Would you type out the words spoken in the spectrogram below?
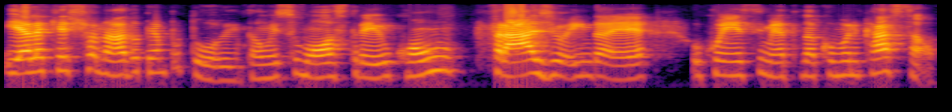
e ela é questionada o tempo todo. Então isso mostra aí o quão frágil ainda é o conhecimento na comunicação.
